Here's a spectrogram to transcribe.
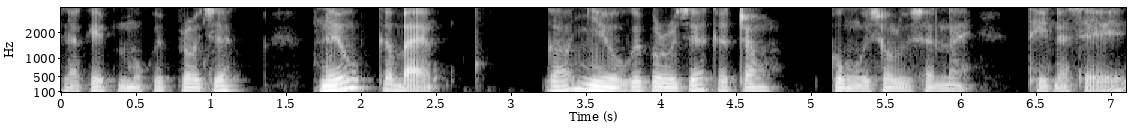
là cái một cái project. Nếu các bạn có nhiều cái project ở trong cùng với solution này thì nó sẽ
